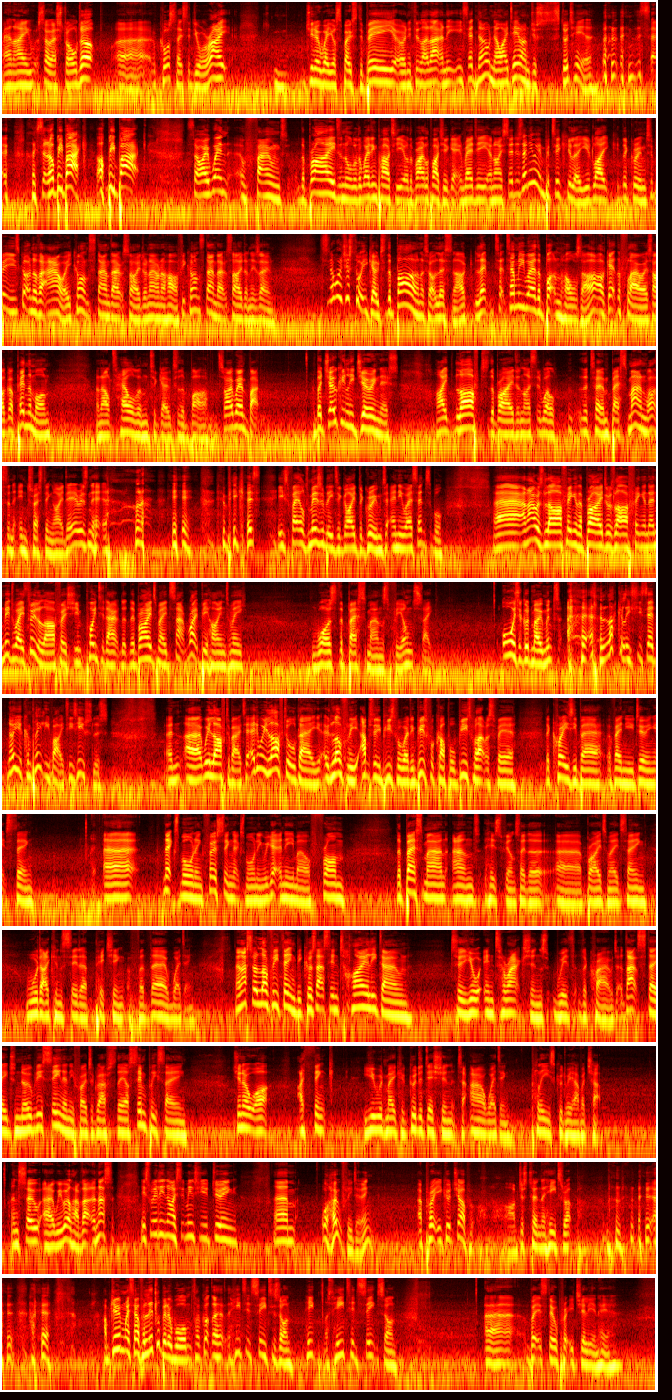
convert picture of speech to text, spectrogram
And I, so I strolled up. Uh, of course, they said, "You all right? Do you know where you're supposed to be, or anything like that?" And he, he said, "No, no idea. I'm just stood here." so I said, "I'll be back. I'll be back." So I went and found the bride and all of the wedding party or the bridal party are getting ready, and I said, "Is anywhere in particular you'd like the groom to be? He's got another hour. He can't stand outside an hour and a half. He can't stand outside on his own." He said, "Oh, I just thought you'd go to the bar." And I said, oh, "Listen, I'll let, t- tell me where the buttonholes are. I'll get the flowers. I'll go pin them on, and I'll tell them to go to the bar." So I went back, but jokingly during this. I laughed to the bride and I said, Well, the term best man, well, that's an interesting idea, isn't it? because he's failed miserably to guide the groom to anywhere sensible. Uh, and I was laughing, and the bride was laughing, and then midway through the laughter, she pointed out that the bridesmaid sat right behind me was the best man's fiance. Always a good moment. luckily, she said, "No, you're completely right. He's useless." And uh, we laughed about it. Anyway, we laughed all day. A lovely, absolutely beautiful wedding, beautiful couple, beautiful atmosphere. The Crazy Bear venue doing its thing. Uh, next morning, first thing next morning, we get an email from the best man and his fiance, the uh, bridesmaid, saying, Would I consider pitching for their wedding? And that's a lovely thing because that's entirely down to your interactions with the crowd. At that stage, nobody's seen any photographs. They are simply saying, Do you know what? I think you would make a good addition to our wedding. Please, could we have a chat? And so uh, we will have that, and that's it's really nice. It means you're doing, um, well, hopefully doing a pretty good job. Oh, I've just turned the heater up. I'm giving myself a little bit of warmth. I've got the heated seats on, heat, heated seats on, uh, but it's still pretty chilly in here.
